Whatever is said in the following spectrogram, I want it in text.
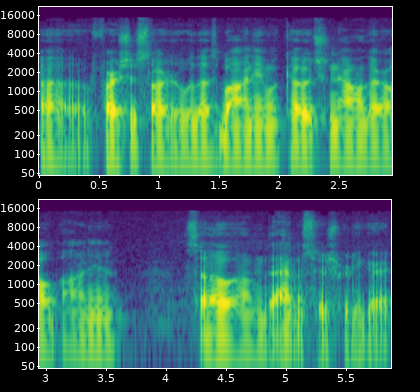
uh, first it started with us buying in with coach, and now they're all buying in. So um, the atmosphere is pretty great.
